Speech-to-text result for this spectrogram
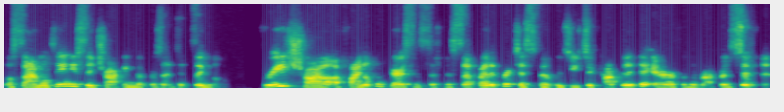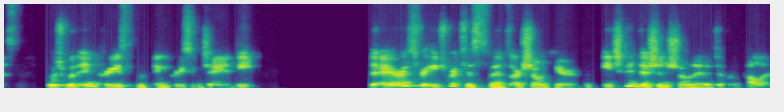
while simultaneously tracking the presented signal. For each trial, a final comparison stiffness set by the participant was used to calculate the error from the reference stiffness, which would increase with increasing JND. The errors for each participant are shown here, with each condition shown in a different color.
